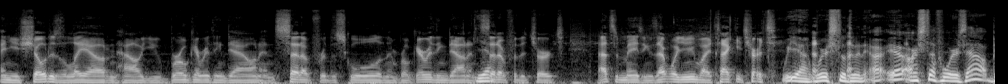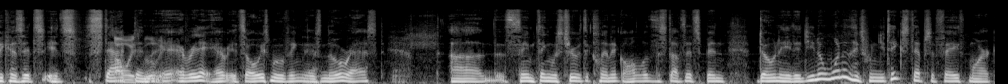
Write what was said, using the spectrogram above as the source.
And you showed us the layout and how you broke everything down and set up for the school and then broke everything down and yeah. set up for the church. That's amazing. Is that what you mean by tacky church? well, yeah, we're still doing it. Our, our, stuff wears out because it's it's stacked always and moving. every day. It's always moving. There's no rest. Yeah. Uh, the same thing was true with the clinic, all of the stuff that's been donated. You know, one of the things, when you take steps of faith, Mark,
